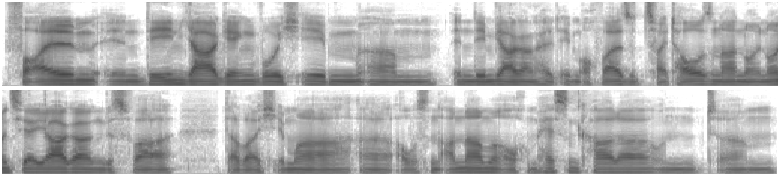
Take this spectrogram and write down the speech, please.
vor allem in den Jahrgängen, wo ich eben ähm, in dem Jahrgang halt eben auch war, also 2000er, 99er Jahrgang, das war, da war ich immer äh, Außenannahme, auch im Hessenkader und ähm,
